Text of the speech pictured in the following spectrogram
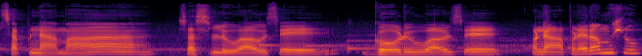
સપનામાં સસલું આવશે ઘોડું આવશે, અને આપણે રમશું.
